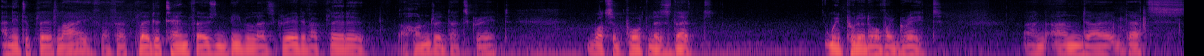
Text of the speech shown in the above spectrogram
I need to play it live. If I play to 10,000 people, that's great. If I play to 100, that's great. What's important is that we put it over great. And, and uh, that's,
